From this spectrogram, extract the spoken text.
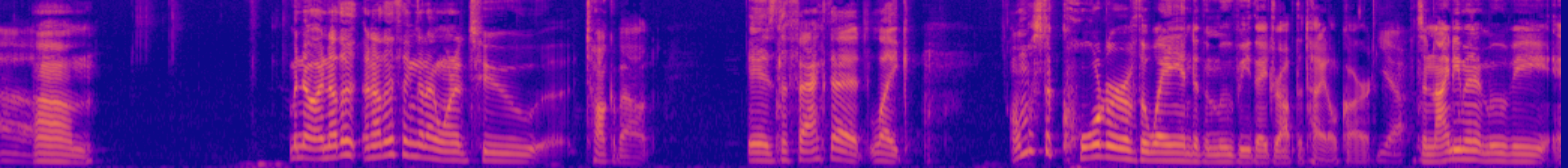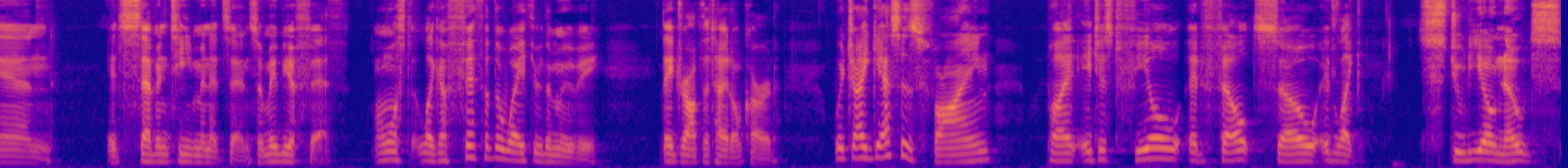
Uh, Um, but no, another another thing that I wanted to talk about is the fact that like almost a quarter of the way into the movie they drop the title card. yeah, It's a 90 minute movie and it's 17 minutes in, so maybe a fifth. Almost like a fifth of the way through the movie, they drop the title card, which I guess is fine, but it just feel it felt so it like studio notes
